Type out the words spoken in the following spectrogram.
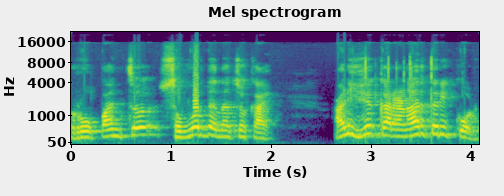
रोपांचं संवर्धनाचं काय? आणि हे करणार तरी कोण?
